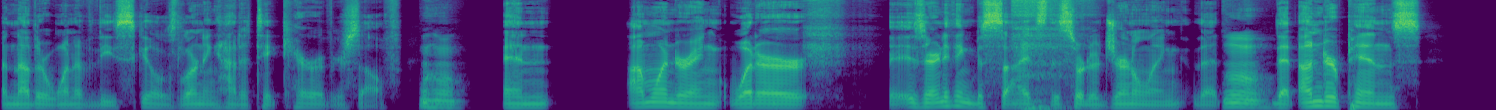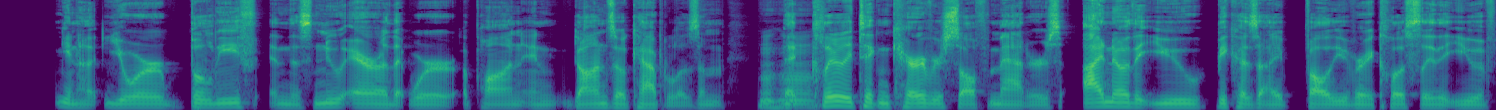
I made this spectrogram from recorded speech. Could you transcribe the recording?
another one of these skills, learning how to take care of yourself. Mhm. And I'm wondering what are is there anything besides this sort of journaling that Mm. that underpins you know your belief in this new era that we're upon in gonzo capitalism mm-hmm. that clearly taking care of yourself matters i know that you because i follow you very closely that you have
